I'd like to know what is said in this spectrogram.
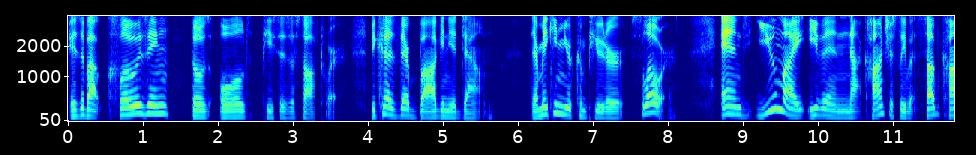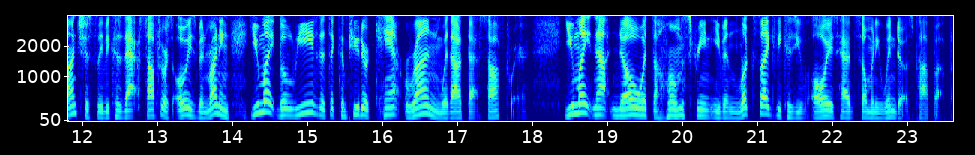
is about closing those old pieces of software because they're bogging you down. They're making your computer slower. And you might even not consciously, but subconsciously, because that software has always been running, you might believe that the computer can't run without that software. You might not know what the home screen even looks like because you've always had so many windows pop up.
